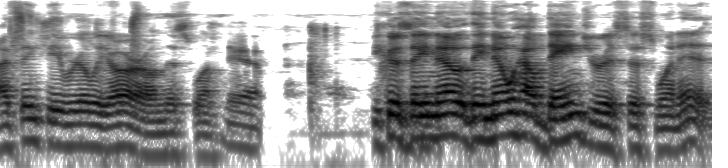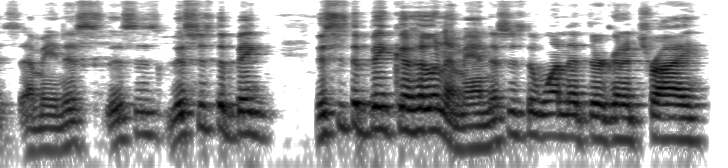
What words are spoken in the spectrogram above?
I think they really are on this one yeah. because they know they know how dangerous this one is. I mean this this is this is the big this is the big Kahuna, man. This is the one that they're going to try.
